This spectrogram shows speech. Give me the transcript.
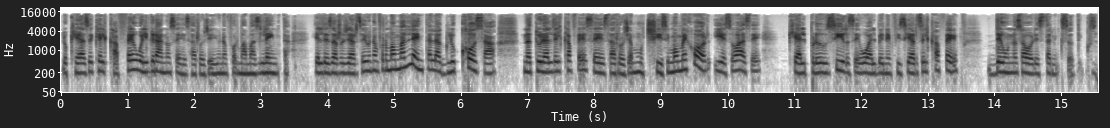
lo que hace que el café o el grano se desarrolle de una forma más lenta. Y al desarrollarse de una forma más lenta, la glucosa natural del café se desarrolla muchísimo mejor y eso hace que al producirse o al beneficiarse el café de unos sabores tan exóticos.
